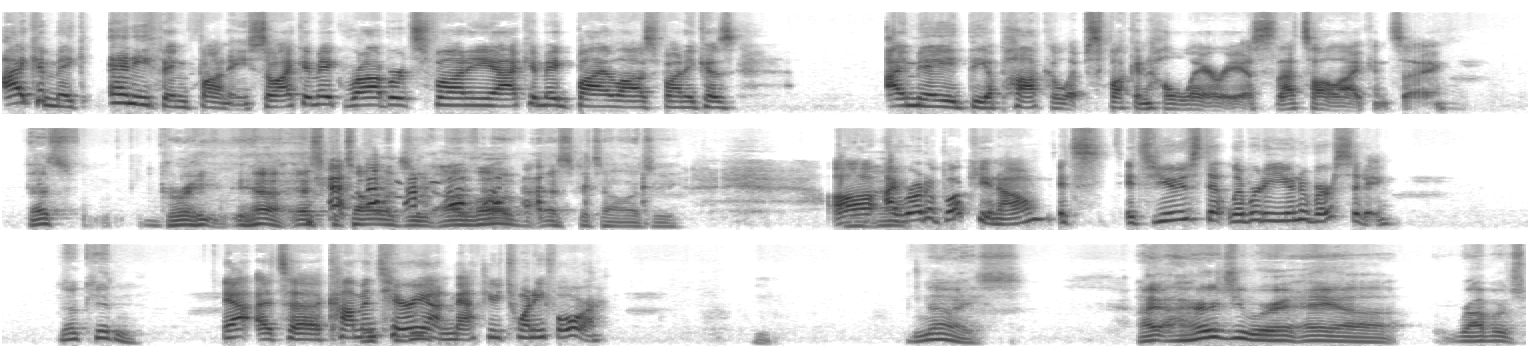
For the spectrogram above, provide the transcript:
I can make anything funny. So I can make Roberts funny. I can make bylaws funny because I made the apocalypse fucking hilarious. That's all I can say. That's great. Yeah, eschatology. I love eschatology. Uh, I- I wrote a book. You know, it's it's used at Liberty University. No kidding. Yeah, it's a commentary on Matthew 24. Nice. I, I heard you were a uh, Robert's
